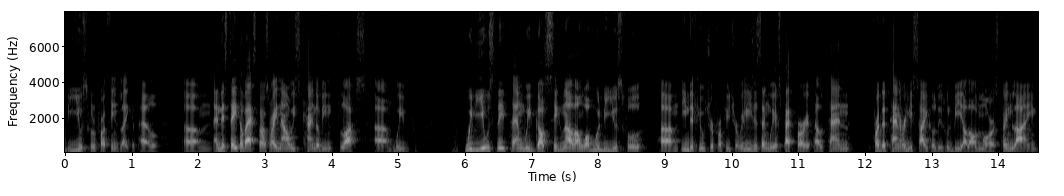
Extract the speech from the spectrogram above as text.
be useful for things like EPEL. Um, and the state of extras right now is kind of in flux. Uh, we've, we've used it and we've got signal on what would be useful um, in the future for future releases, and we expect for EPEL 10, for the 10 release cycle, this will be a lot more streamlined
